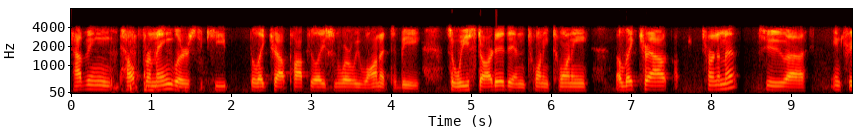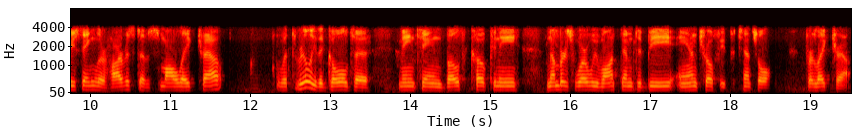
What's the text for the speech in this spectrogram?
having help from anglers to keep the lake trout population where we want it to be. So we started in 2020 a lake trout tournament to uh, increase angler harvest of small lake trout with really the goal to maintain both kokanee numbers where we want them to be and trophy potential for lake trout.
